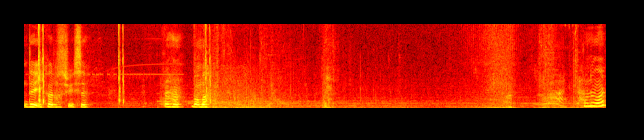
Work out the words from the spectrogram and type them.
de Icarus şeysi. Aha. Bomba. Bu ne lan?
